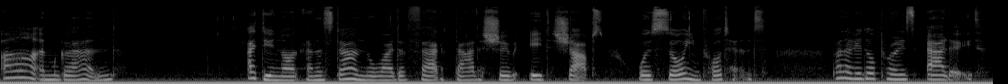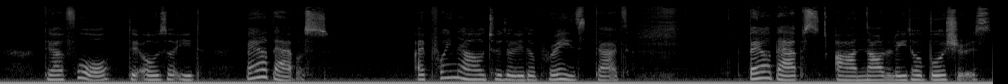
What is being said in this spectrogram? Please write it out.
Ah, I'm glad. I did not understand why the fact that sheep eat sharks was so important. But the little prince added, Therefore, they also eat baobabs. I point out to the little prince that baobabs are not little bushes,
